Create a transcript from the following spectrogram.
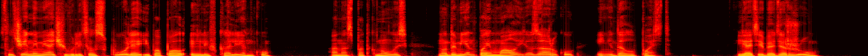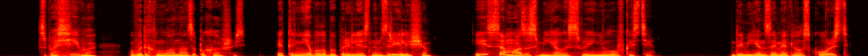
Случайный мяч вылетел с поля и попал Элли в коленку. Она споткнулась, но Демьен поймал ее за руку и не дал упасть. «Я тебя держу». «Спасибо», — выдохнула она, запыхавшись. «Это не было бы прелестным зрелищем». И сама засмеялась своей неловкости. Демьен замедлил скорость,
